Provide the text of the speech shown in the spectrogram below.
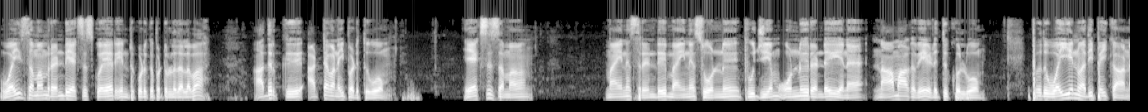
ஒய் சமம் ரெண்டு எக்ஸ் ஸ்கொயர் என்று கொடுக்கப்பட்டுள்ளது அல்லவா அதற்கு அட்டவணைப்படுத்துவோம். எக்ஸ் சமம் மைனஸ் ரெண்டு மைனஸ் ஒன்று பூஜ்ஜியம் ஒன்று ரெண்டு என நாமாகவே எடுத்துக்கொள்வோம். இப்போது ஒய்யின் மதிப்பை காண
